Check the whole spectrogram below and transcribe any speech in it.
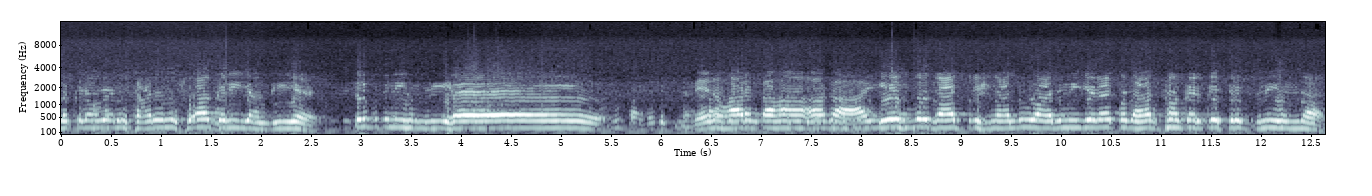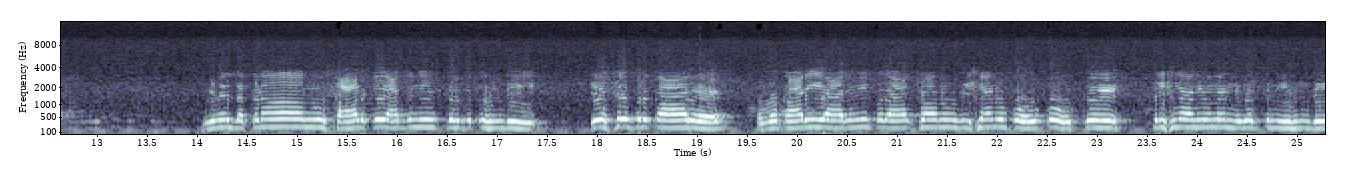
ਲੱਕੜਾਂ ਦੇ ਨੂੰ ਸਾਰੇ ਨੂੰ ਸੁਆਹ ਕਰੀ ਜਾਂਦੀ ਹੈ। ਤ੍ਰਿਪਤ ਨਹੀਂ ਹੁੰਦੀ ਹੈ। ਬਿਨ ਹਰ ਕਹਾ ਅਗਾਈ ਇਸ ਪ੍ਰਕਾਰ ਤ੍ਰਿਸ਼ਨਾਲੂ ਆਦਮੀ ਜਿਹੜਾ ਪਦਾਰਥਾਂ ਕਰਕੇ ਤ੍ਰਿਪਤ ਨਹੀਂ ਹੁੰਦਾ। ਜਿਵੇਂ ਲੱਕੜਾਂ ਨੂੰ ਸਾੜ ਕੇ ਅੱਗ ਨਹੀਂ ਤ੍ਰਿਪਤ ਹੁੰਦੀ ਇਸੇ ਪ੍ਰਕਾਰ ਵਕਾਰੀ ਆਦਮੀ ਪਦਾਰਥਾਂ ਨੂੰ ਵਿਸ਼ਿਆਂ ਨੂੰ ਭੋਗ ਭੋਗ ਕੇ ਤ੍ਰਿਸ਼ਨਾ ਨਹੀਂ ਉਹਨਾਂ ਨਿਵਰਤ ਨਹੀਂ ਹੁੰਦੀ।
